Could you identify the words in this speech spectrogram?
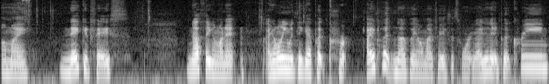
on my naked face, Nothing on it. I don't even think I put I put nothing on my face this morning. I didn't put cream.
